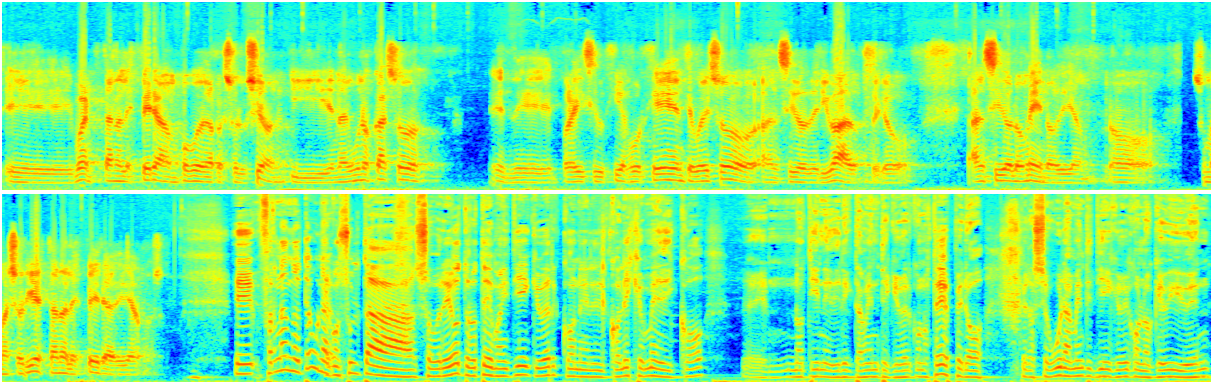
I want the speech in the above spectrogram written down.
Eh, bueno, están a la espera un poco de resolución y en algunos casos de por ahí cirugías urgentes o eso han sido derivados, pero han sido lo menos, digamos. No, su mayoría están a la espera, digamos. Eh, Fernando, tengo una consulta sobre otro tema y tiene que ver con el colegio médico. Eh, no tiene directamente que ver con ustedes, pero, pero seguramente tiene que ver con lo que viven.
